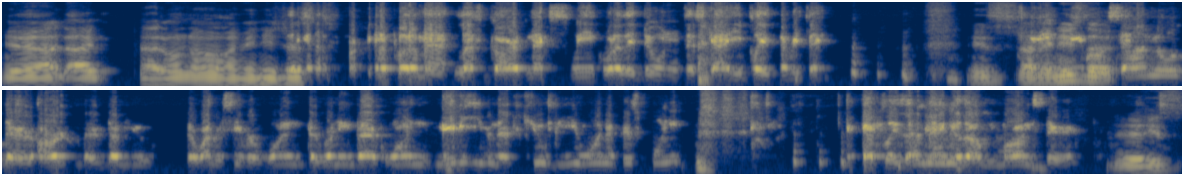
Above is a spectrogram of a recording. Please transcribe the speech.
yeah, I, I I don't know. I mean, he's just gonna, are they gonna put him at left guard next week? What are they doing with this guy? He plays everything. He's. I mean, he's Deebo the Samuel, their art, their W, their wide receiver one, their running back one, maybe even their QB one at this point. That plays That man is a monster. Dude, he's.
